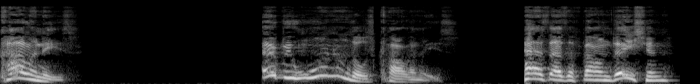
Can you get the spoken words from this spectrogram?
colonies. Every one of those colonies has as a foundation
